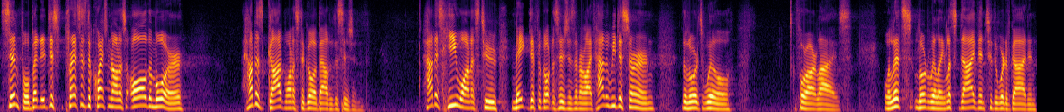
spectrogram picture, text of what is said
sinful, but it just presses the question on us all the more how does God want us to go about a decision? How does He want us to make difficult decisions in our life? How do we discern the Lord's will for our lives? Well, let's, Lord willing, let's dive into the Word of God and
